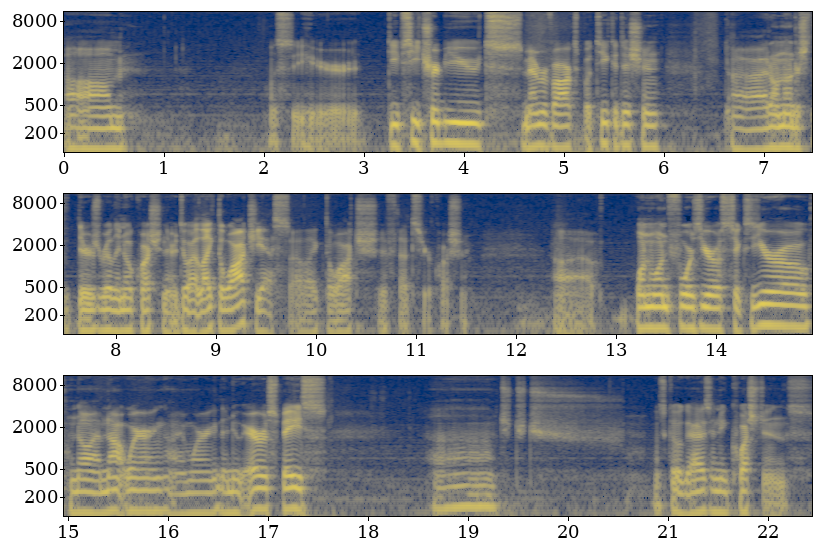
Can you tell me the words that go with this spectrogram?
Um, let's see here. Deep Sea Tributes, Memovox, Boutique Edition. Uh, I don't understand. There's really no question there. Do I like the watch? Yes, I like the watch. If that's your question. Uh, one one four zero six zero. No, I'm not wearing. I am wearing the new Aerospace. Uh, Let's go, guys. Any questions?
